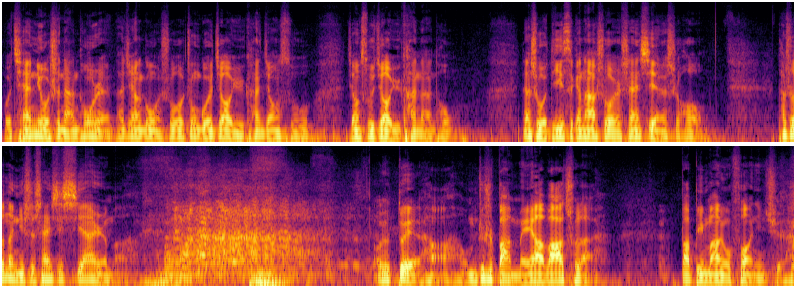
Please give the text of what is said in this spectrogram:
我前女友是南通人，她经常跟我说中国教育看江苏，江苏教育看南通。但是我第一次跟她说我是山西人的时候，她说那你是山西西安人吗？我说对哈、我们就是把煤啊挖出来。把兵马俑放进去。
